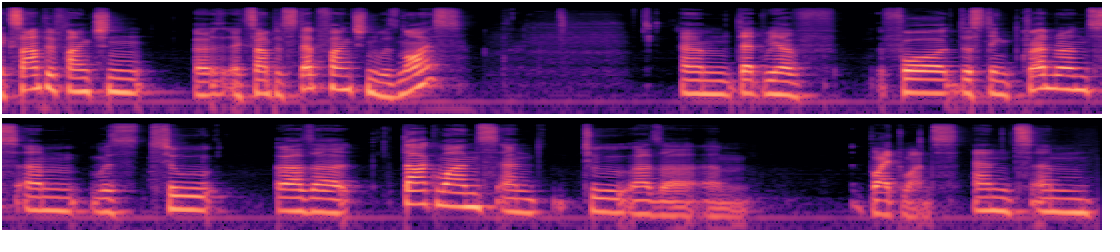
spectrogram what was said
example function, uh, example step function with noise. Um, that we have four distinct quadrants um, with two other dark ones and two other um, bright ones. And um,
